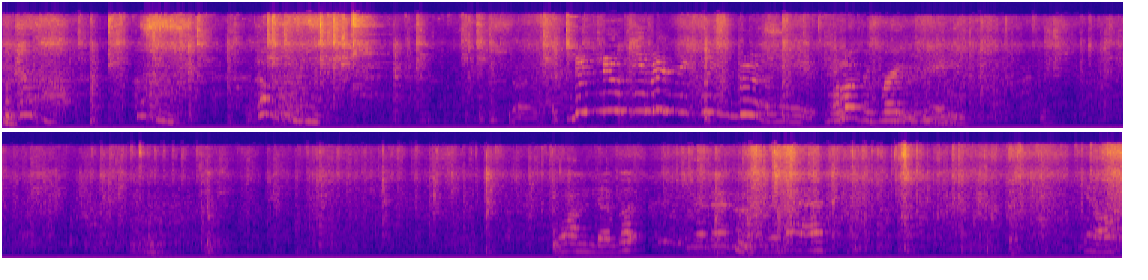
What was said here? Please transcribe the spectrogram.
The Nookie Baby Christmas! I like the break thing. Wonder book. Da, da, da, da, da. Get off.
